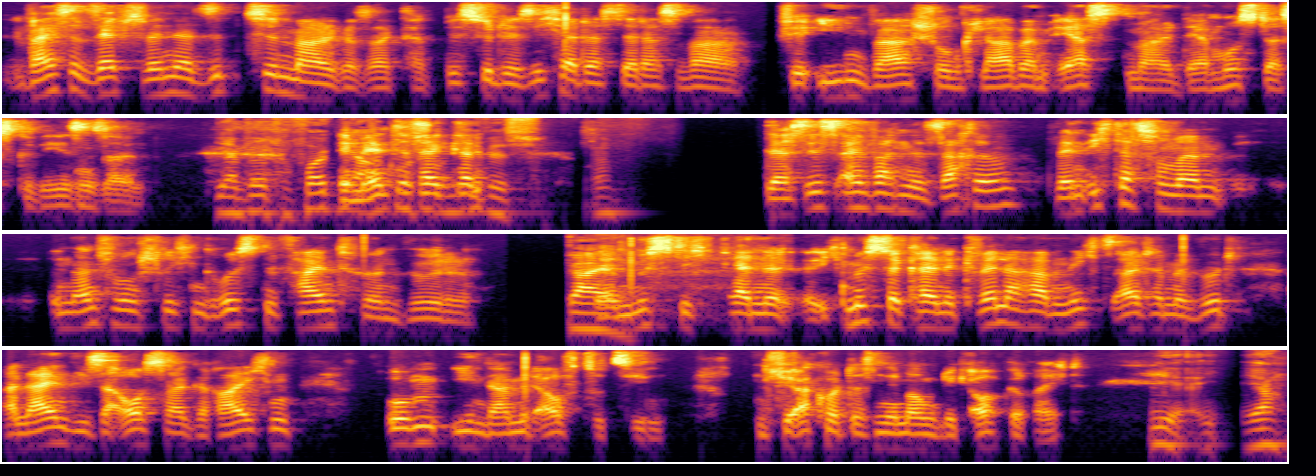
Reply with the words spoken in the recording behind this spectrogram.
weißt du, selbst wenn er 17 Mal gesagt hat, bist du dir sicher, dass der das war? Für ihn war schon klar beim ersten Mal, der muss das gewesen sein. Ja, wir verfolgen Im schon Endeffekt kann- ewig. Das ist einfach eine Sache, wenn ich das von meinem, in Anführungsstrichen, größten Feind hören würde, Geil. dann müsste ich keine, ich müsste keine Quelle haben, nichts, Alter, mir wird allein diese Aussage reichen, um ihn damit aufzuziehen. Und für Akku hat das in dem Augenblick auch gereicht. Ja, ja,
